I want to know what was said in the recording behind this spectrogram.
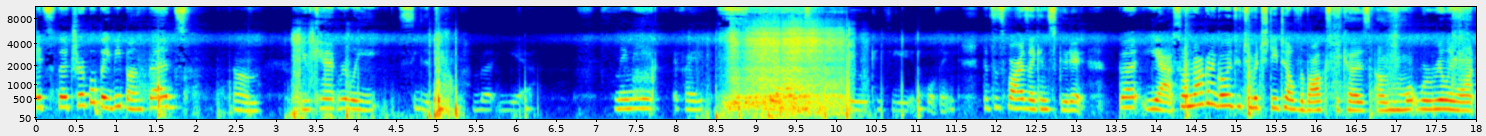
It's the triple baby bunk beds. Um, you can't really see the top, but yeah. Maybe if I yeah, you can see the whole thing. That's as far as I can scoot it. But yeah, so I'm not going to go into too much detail of the box because um, what we really want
